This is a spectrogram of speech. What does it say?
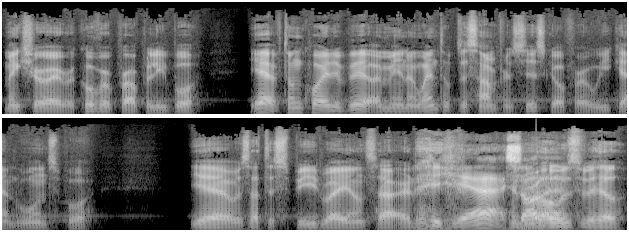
make sure I recover properly. But yeah, I've done quite a bit. I mean, I went up to San Francisco for a weekend once, but yeah, I was at the Speedway on Saturday. Yeah, I in saw that. Roseville.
